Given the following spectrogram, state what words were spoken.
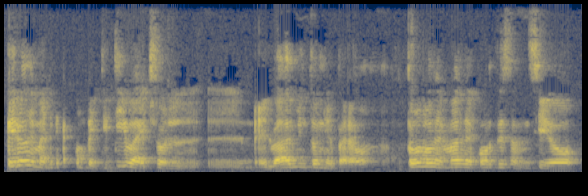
pero de manera competitiva he hecho el, el, badminton y el parón. Todos los demás deportes han sido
